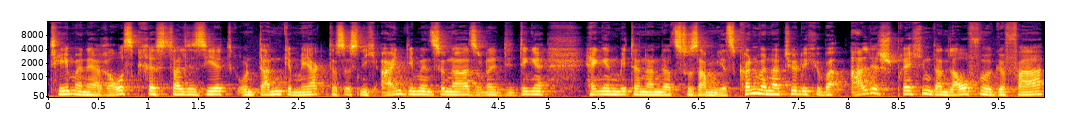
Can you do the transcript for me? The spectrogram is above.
Themen herauskristallisiert und dann gemerkt, das ist nicht eindimensional, sondern die Dinge hängen miteinander zusammen. Jetzt können wir natürlich über alles sprechen, dann laufen wir Gefahr,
